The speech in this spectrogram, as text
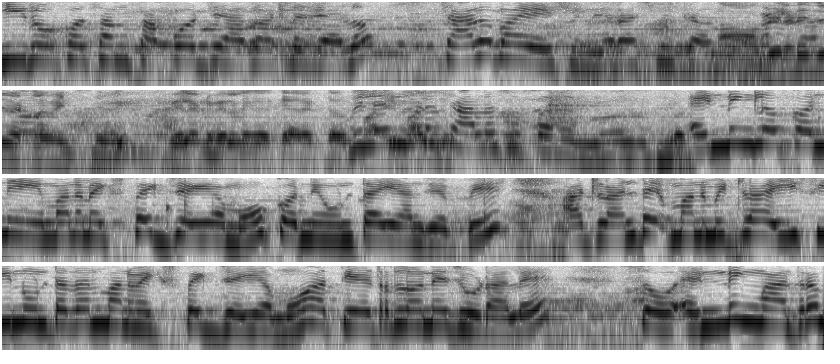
హీరో కోసం సపోర్ట్ చేయాలో అట్లా చేయాలో చాలా బాగా చేసింది రష్మిక. విలనిజం ఎట్లా పెంచింది? విలన్ విలన్ గారి క్యారెక్టర్ విలన్ కూడా చాలా సూపర్ ఉంది. ఎండింగ్లో కొన్ని మనం ఎక్స్పెక్ట్ చేయము కొన్ని ఉంటాయి అని చెప్పి. అట్లా అంటే మనం ఇట్లా ఈ సీన్ ఉంటుందని మనం ఎక్స్పెక్ట్ చేయము. ఆ థియేటర్లోనే చూడాలి. సో ఎండింగ్ మాత్రం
